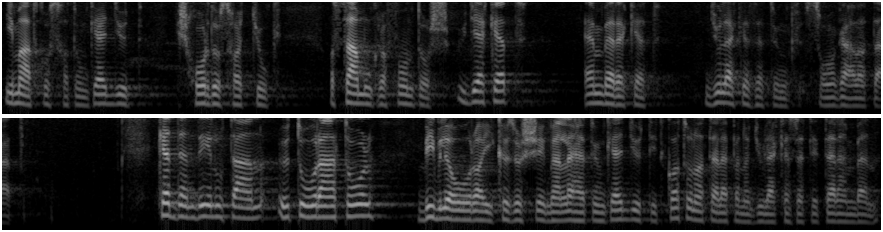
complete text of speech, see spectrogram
imádkozhatunk együtt, és hordozhatjuk a számunkra fontos ügyeket, embereket, gyülekezetünk szolgálatát. Kedden délután 5 órától bibliaórai közösségben lehetünk együtt, itt katonatelepen a gyülekezeti teremben.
